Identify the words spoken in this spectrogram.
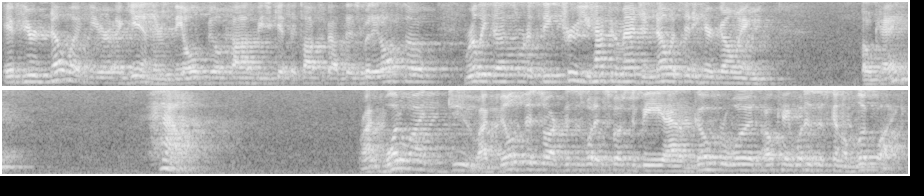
If you're Noah here, again, there's the old Bill Cosby skit that talks about this, but it also really does sort of seem true. You have to imagine Noah sitting here going, okay, how? Right? What do I do? I build this ark. This is what it's supposed to be out of gopher wood. Okay, what is this going to look like?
